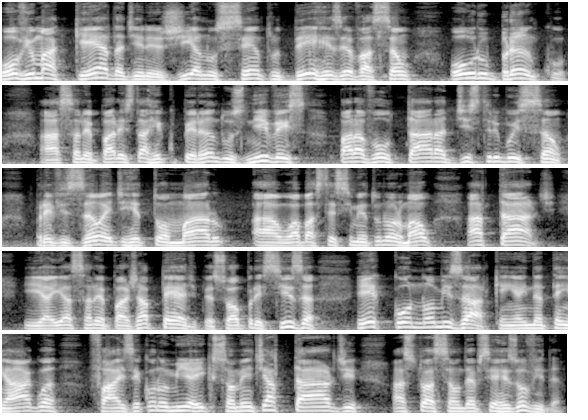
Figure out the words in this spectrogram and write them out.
houve uma queda de energia no centro de reservação Ouro Branco. A Sanepar está recuperando os níveis para voltar à distribuição. Previsão é de retomar o abastecimento normal à tarde. E aí a Sanepar já pede, pessoal precisa economizar. Quem ainda tem água, faz economia aí que somente à tarde a situação deve ser resolvida.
